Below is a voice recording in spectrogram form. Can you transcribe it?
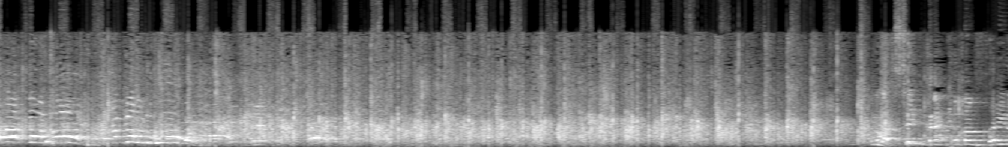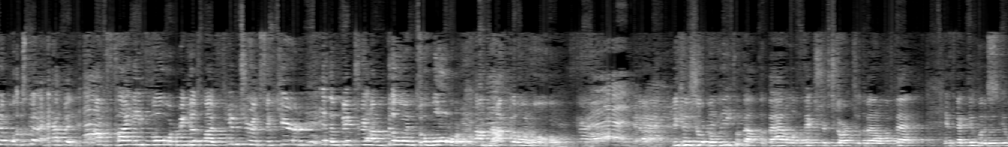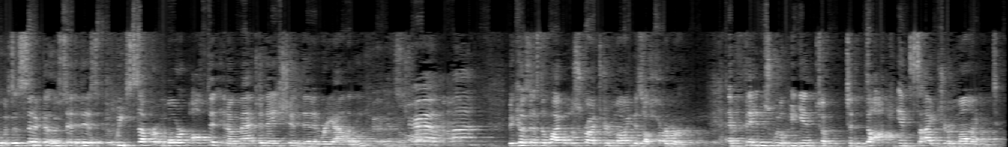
I'm not going home. I'm going to war. I'm not sitting back because I'm afraid of what's going to happen. I'm fighting forward because my future is secured in the victory. I'm going to war. I'm not going home. Because your belief about the battle affects your start to the battle. In fact, in fact, it was it was a Seneca who said this: "We suffer more often in imagination than in reality." True. Come on. Because as the Bible describes, your mind as a harbor, and things will begin to, to dock inside your mind.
